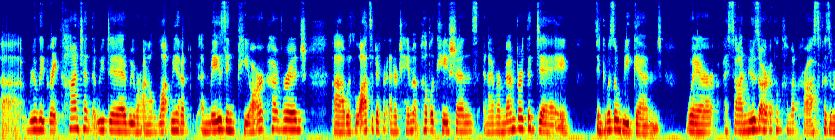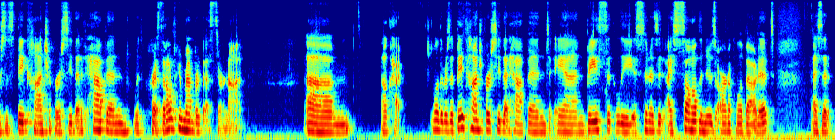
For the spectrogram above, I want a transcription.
uh, really great content that we did. We were on a lot, we had an amazing PR coverage uh, with lots of different entertainment publications. And I remember the day, I think it was a weekend, where I saw a news article come across because there was this big controversy that had happened with Chris. I don't know if you remember this or not. Um, okay. Well, there was a big controversy that happened. And basically, as soon as it, I saw the news article about it, I said,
